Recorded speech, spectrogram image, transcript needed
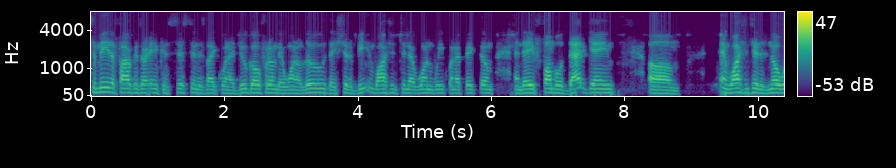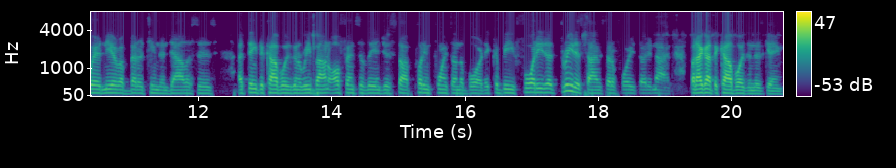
to me, the Falcons are inconsistent. It's like when I do go for them, they want to lose. They should have beaten Washington that one week when I picked them, and they fumbled that game. Um, and Washington is nowhere near a better team than Dallas is. I think the Cowboys are going to rebound offensively and just start putting points on the board. It could be 40 to 3 this time instead of 40 39. But I got the Cowboys in this game.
